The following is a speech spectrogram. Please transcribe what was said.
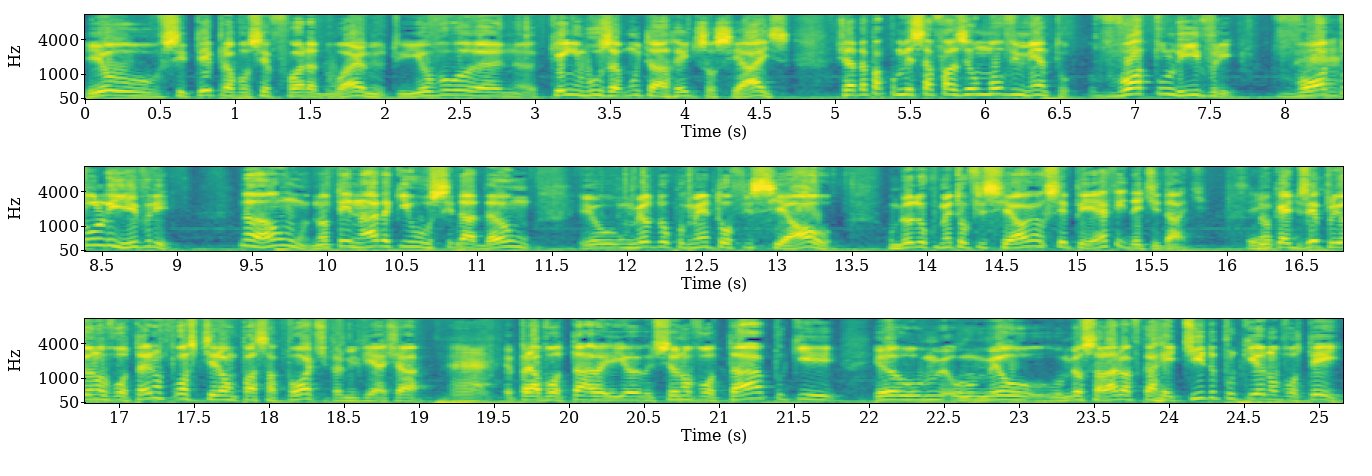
eu citei para você fora do ar, Milton, e eu vou. Eh, quem usa muito as redes sociais, já dá para começar a fazer um movimento. Voto livre. Voto é. livre. Não, não tem nada que o cidadão, eu, o meu documento oficial, o meu documento oficial é o CPF e identidade. Sim. Não quer dizer para eu não votar, eu não posso tirar um passaporte para me viajar. É. é para votar, eu, se eu não votar, porque eu, o, meu, o meu salário vai ficar retido porque eu não votei.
